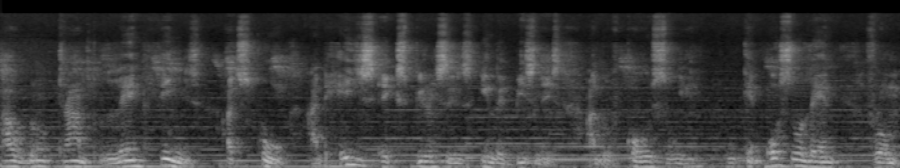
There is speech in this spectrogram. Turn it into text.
how donald trump learned things at school and his experiences in the business. And of course we, we can also learn from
